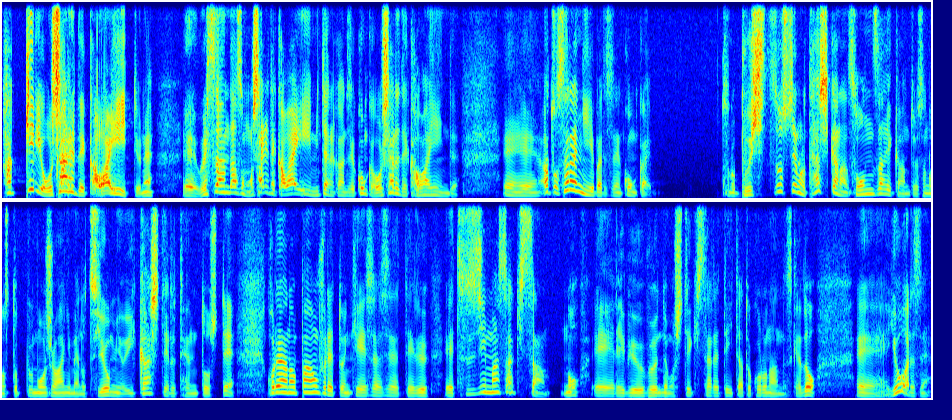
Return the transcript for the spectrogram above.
はっきりおしゃれで可愛いっていうね、えー、ウェス・アンダーソンおしゃれで可愛いみたいな感じで今回おしゃれで可愛いんで、えー、あとさらに言えばですね今回その物質としての確かな存在感というそのストップモーションアニメの強みを生かしている点としてこれはあのパンフレットに掲載されている、え、辻正樹さんの、え、レビュー文でも指摘されていたところなんですけど、え、要はですね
